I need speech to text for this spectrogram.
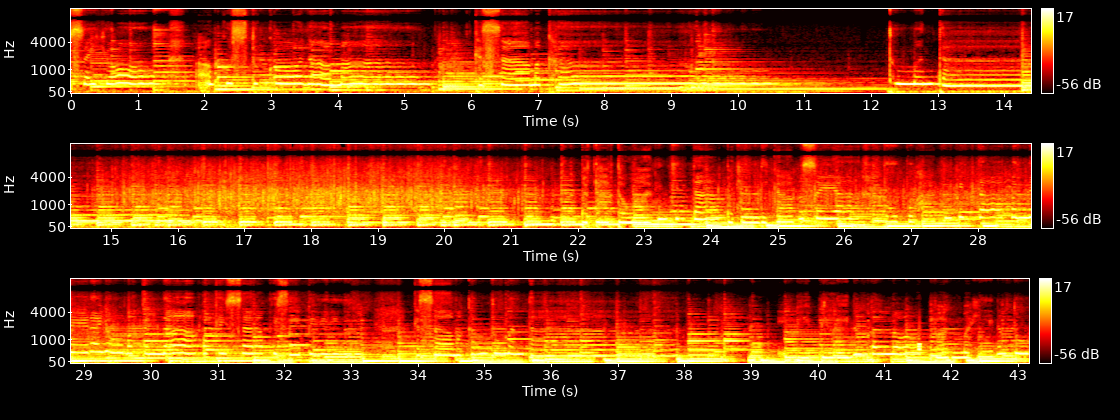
sa'yo. Ang gusto ko naman kasama ka. Tumanda. Patatawanin kita pag hindi ka masaya. Pupuhatin kita Pag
